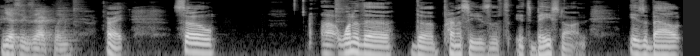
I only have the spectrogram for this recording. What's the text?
Yes, exactly. All right. So, uh, one of the the premises that it's based on is about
